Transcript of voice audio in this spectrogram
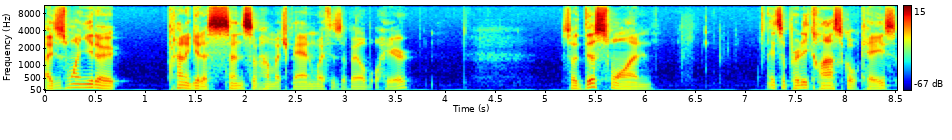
I just want you to kind of get a sense of how much bandwidth is available here. So this one, it's a pretty classical case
